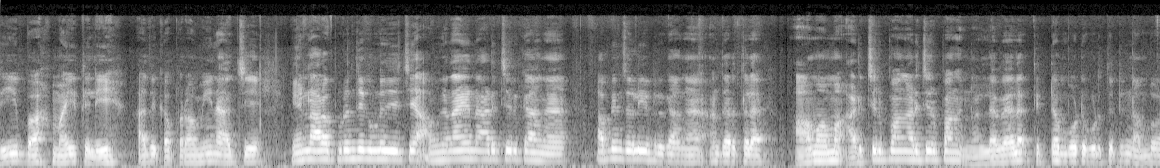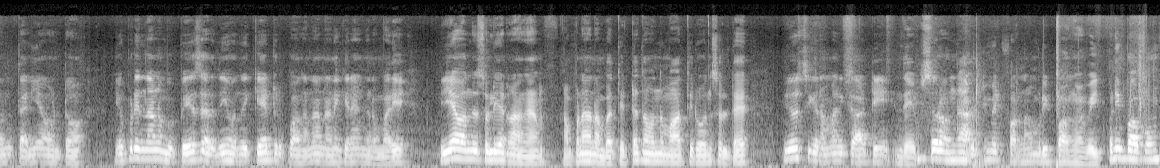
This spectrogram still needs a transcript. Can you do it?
தீபா மைத்திலி அதுக்கப்புறம் மீனாட்சி. என்னால் புரிஞ்சுக்க முடிஞ்சிச்சு. அவங்க தான் என்ன அடிச்சிருக்காங்க அப்படின்னு சொல்லிட்டு இருக்காங்க அந்த இடத்துல. ஆமாம் ஆமாம் அடிச்சிருப்பாங்க அடிச்சிருப்பாங்க. நல்ல வேலை திட்டம் போட்டு கொடுத்துட்டு நம்ம வந்து தனியாக வந்துட்டோம். எப்படி இருந்தாலும் நம்ம பேசுகிறதையும் வந்து கேட்டிருப்பாங்கன்னு நினைக்கிறேங்கிற மாதிரி ரியா வந்து சொல்லிடுறாங்க. அப்போனா நம்ம திட்டத்தை வந்து மாற்றிடுவோன்னு சொல்லிட்டு யோசிக்கிற மாதிரி காட்டி இந்த எபிசோட வந்து அல்டிமேட் பண்ணால் முடிப்பாங்க. வெயிட் பண்ணி பார்ப்போம்.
